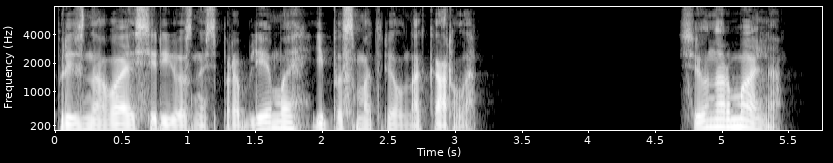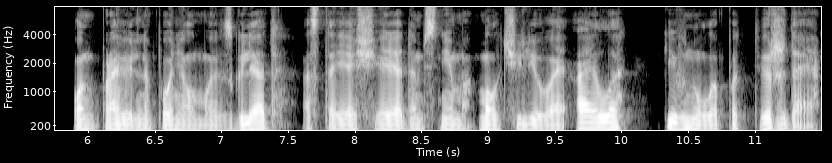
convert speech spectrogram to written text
признавая серьезность проблемы, и посмотрел на Карла. «Все нормально», – он правильно понял мой взгляд, а стоящая рядом с ним молчаливая Айла кивнула, подтверждая.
